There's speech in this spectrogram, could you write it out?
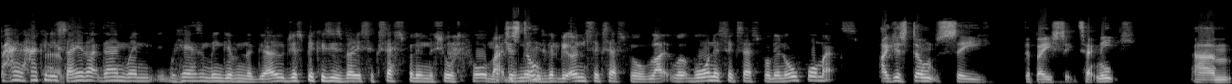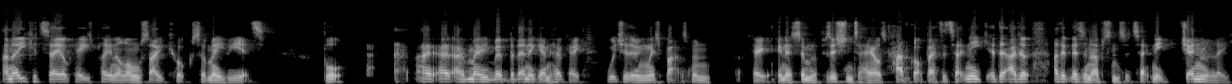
But how, how can you Um, say that, Dan, when he hasn't been given the go? Just because he's very successful in the shorter format doesn't mean he's going to be unsuccessful. Like well, Warner's successful in all formats. I just don't see the basic technique. Um, I know you could say, okay, he's playing alongside Cook, so maybe it's, but I, I, I mean, but, but then again, okay, which other English batsmen okay, in a similar position to Hales, have got better technique. I don't. I think there's an absence of technique generally,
